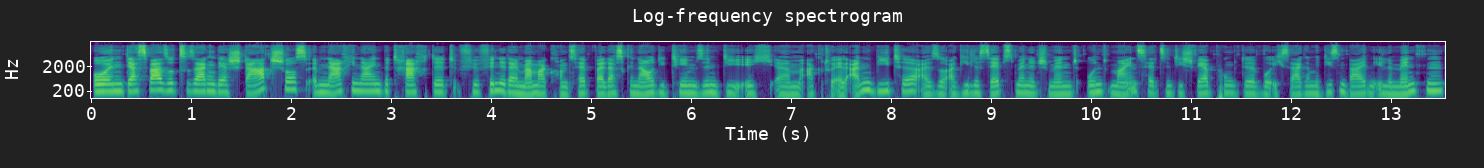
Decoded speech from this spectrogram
Und das war sozusagen der Startschuss im Nachhinein betrachtet für Finde dein Mama-Konzept, weil das genau die Themen sind, die ich ähm, aktuell anbiete. Also agiles Selbstmanagement und Mindset sind die Schwerpunkte, wo ich sage, mit diesen beiden Elementen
